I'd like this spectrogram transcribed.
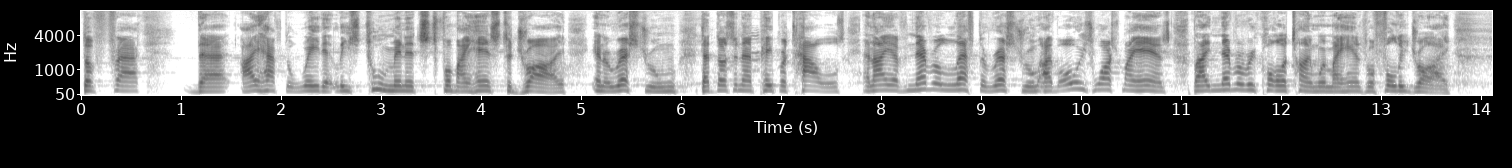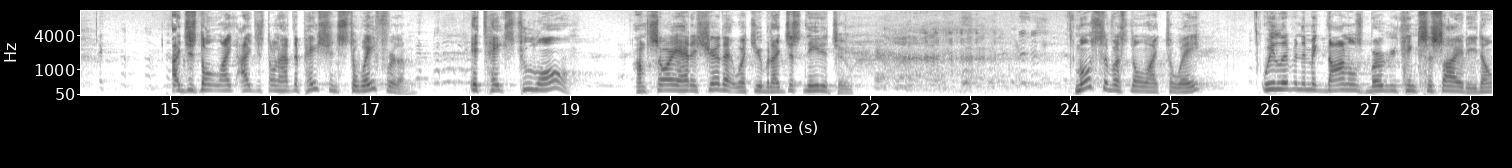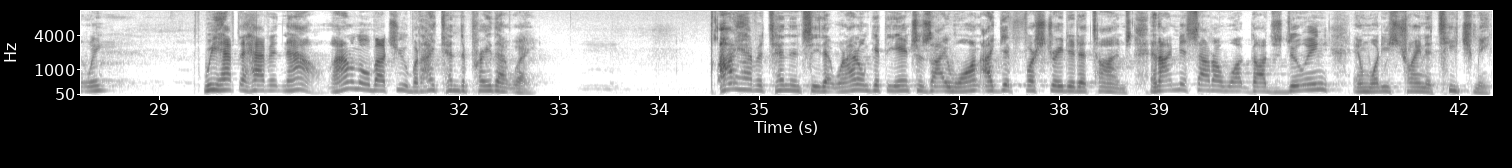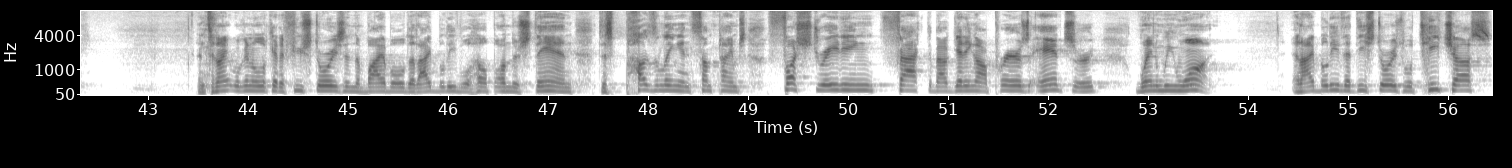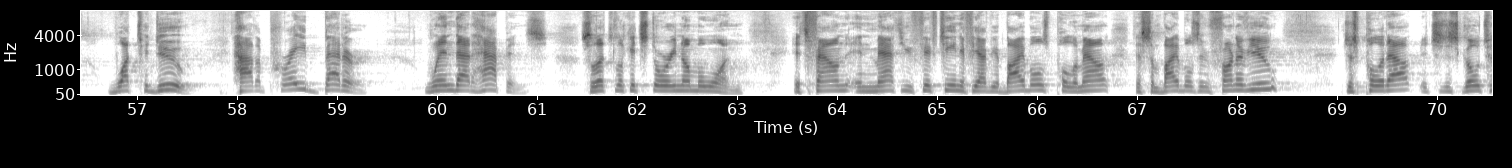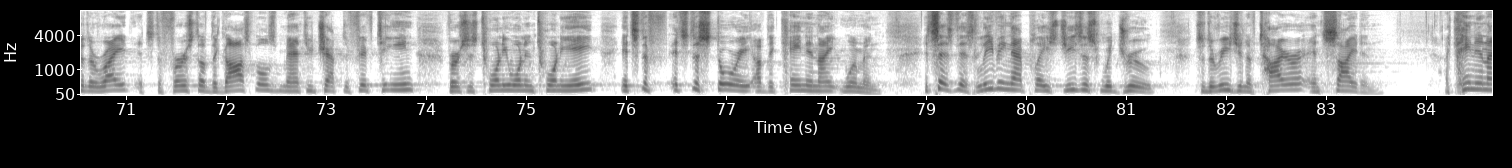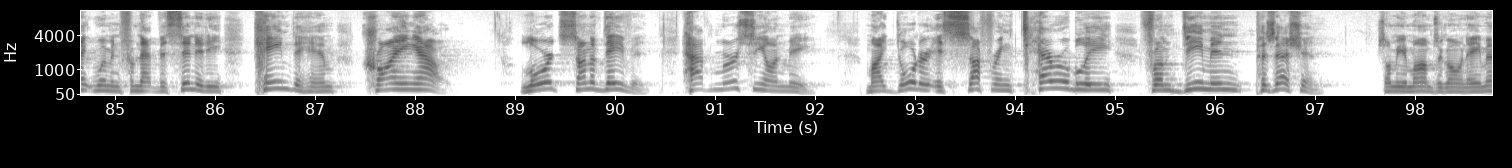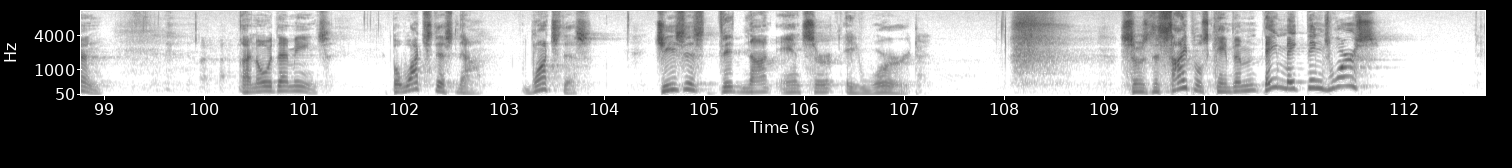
the fact that I have to wait at least two minutes for my hands to dry in a restroom that doesn't have paper towels. And I have never left the restroom. I've always washed my hands, but I never recall a time when my hands were fully dry. I just don't like, I just don't have the patience to wait for them. It takes too long. I'm sorry I had to share that with you, but I just needed to. Most of us don't like to wait. We live in the McDonald's Burger King society, don't we? We have to have it now. I don't know about you, but I tend to pray that way. I have a tendency that when I don't get the answers I want, I get frustrated at times and I miss out on what God's doing and what He's trying to teach me. And tonight we're going to look at a few stories in the Bible that I believe will help understand this puzzling and sometimes frustrating fact about getting our prayers answered when we want. And I believe that these stories will teach us what to do how to pray better when that happens. So let's look at story number one. It's found in Matthew 15. If you have your Bibles, pull them out. There's some Bibles in front of you. Just pull it out. It's just go to the right. It's the first of the Gospels, Matthew chapter 15, verses 21 and 28. It's the, it's the story of the Canaanite woman. It says this Leaving that place, Jesus withdrew to the region of Tyre and Sidon. A Canaanite woman from that vicinity came to him crying out, Lord, son of David, have mercy on me. My daughter is suffering terribly from demon possession. Some of your moms are going, Amen. I know what that means. But watch this now. Watch this. Jesus did not answer a word. So his disciples came to him, they make things worse.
